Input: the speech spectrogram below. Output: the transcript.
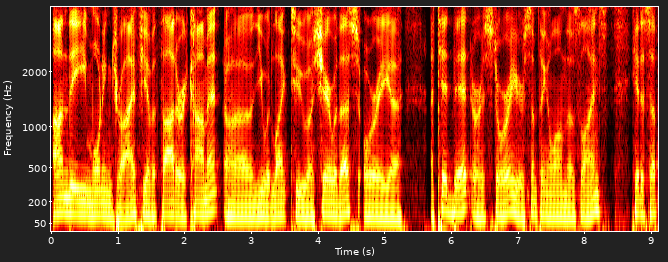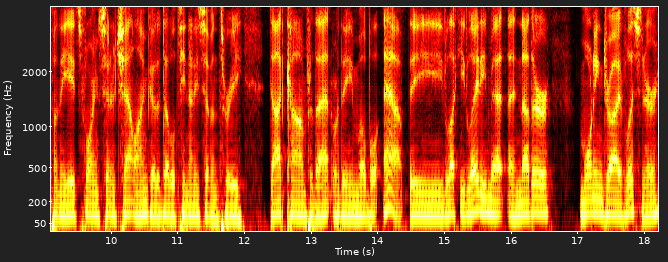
on the morning drive. If you have a thought or a comment uh, you would like to uh, share with us or a, uh, a tidbit or a story or something along those lines, hit us up on the Yates Flooring Center chat line. Go to double T 973.com for that or the mobile app. The lucky lady met another morning drive listener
